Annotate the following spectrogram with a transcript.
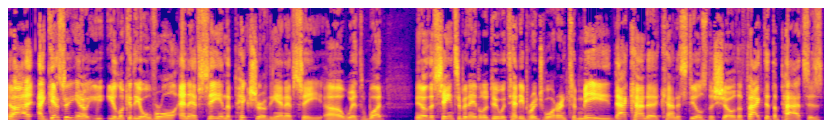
You know, I, I guess you know you, you look at the overall NFC and the picture of the NFC uh, with what you know the Saints have been able to do with Teddy Bridgewater, and to me that kind of kind of steals the show. The fact that the Pats is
